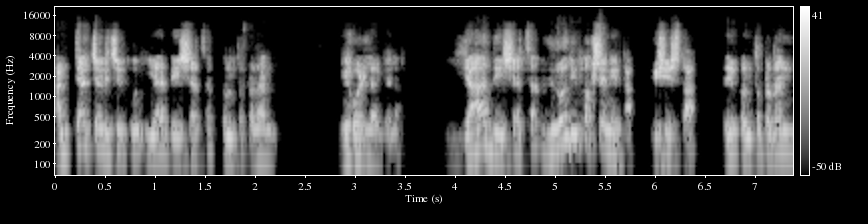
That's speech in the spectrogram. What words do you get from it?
आणि त्या चर्चेतून या देशाचा पंतप्रधान निवडला गेला. या देशाचा विरोधी पक्ष नेता विशेषतः म्हणजे पंतप्रधान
